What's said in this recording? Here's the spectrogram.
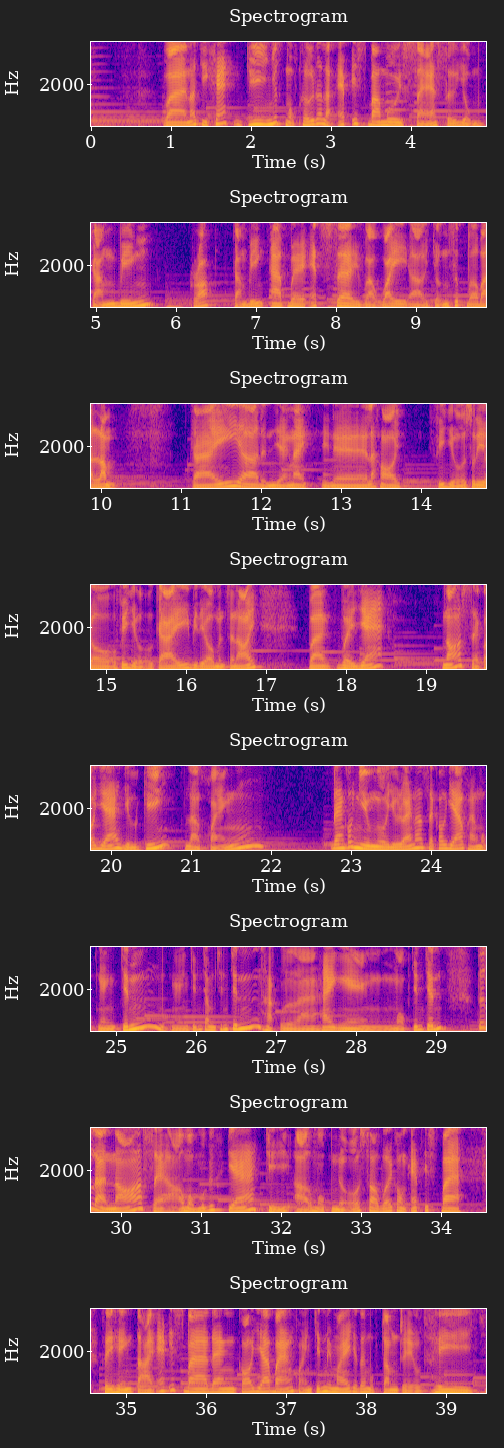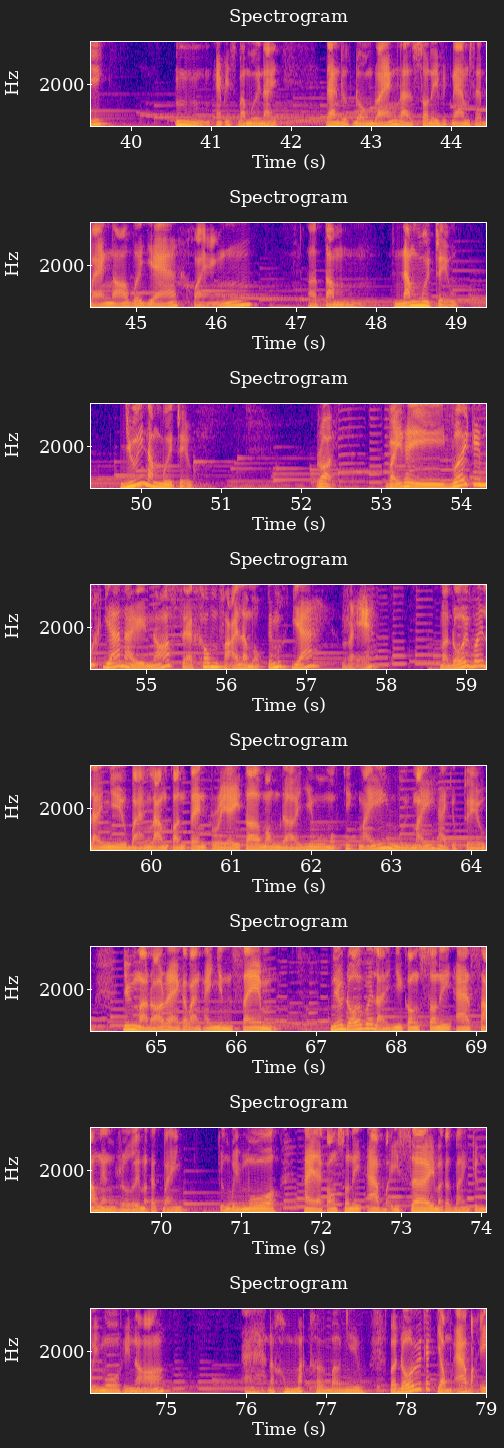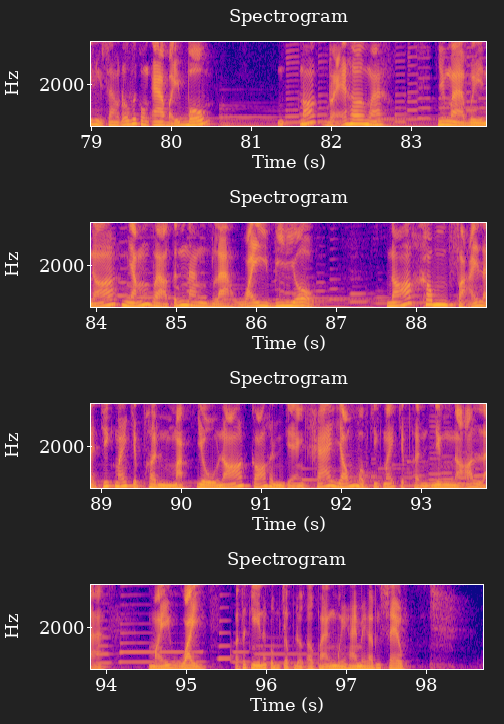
Và nó chỉ khác duy nhất một thứ đó là FX30 sẽ sử dụng cảm biến crop, Cảm biến APS-C và quay ở chuẩn Super 35 Cái à, định dạng này thì nè, lát hồi phía giữa studio, phía giữa cái video mình sẽ nói. Và về giá, nó sẽ có giá dự kiến là khoảng đang có nhiều người dự đoán nó sẽ có giá khoảng 1.900, 1.999 hoặc là 2.199 tức là nó sẽ ở một mức giá chỉ ở một nửa so với con FX3 thì hiện tại FX3 đang có giá bán khoảng 90 mấy cho tới 100 triệu. Thì chiếc um, FX30 này đang được đồn đoán là Sony Việt Nam sẽ bán nó với giá khoảng uh, tầm 50 triệu dưới 50 triệu. Rồi Vậy thì với cái mức giá này, nó sẽ không phải là một cái mức giá rẻ, mà đối với lại nhiều bạn làm content creator mong đợi như mua một chiếc máy mười mấy, hai chục triệu. Nhưng mà rõ ràng các bạn hãy nhìn xem, nếu đối với lại như con Sony A6 ngàn rưỡi mà các bạn chuẩn bị mua, hay là con Sony A7C mà các bạn chuẩn bị mua thì nó à nó không mắc hơn bao nhiêu. Và đối với các dòng A7 thì sao? Đối với con A74 nó rẻ hơn mà nhưng mà vì nó nhắm vào tính năng là quay video. Nó không phải là chiếc máy chụp hình, mặc dù nó có hình dạng khá giống một chiếc máy chụp hình, nhưng nó là máy quay. Và tất nhiên nó cũng chụp được ở khoảng 12 megapixel.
